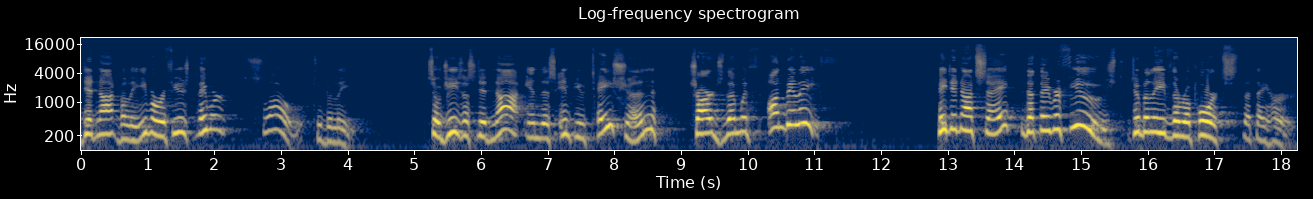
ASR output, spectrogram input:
did not believe or refused, they were slow to believe. So Jesus did not, in this imputation, charge them with unbelief. He did not say that they refused to believe the reports that they heard.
